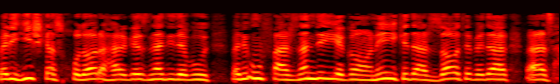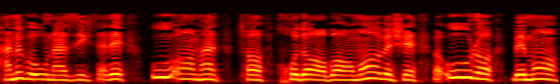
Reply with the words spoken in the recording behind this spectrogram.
ولی هیچ کس خدا را هرگز ندیده بود. ولی اون فرزند یگانه ای که در ذات پدر و از همه به او نزدیکتره او آمد تا خدا با ما بشه و او را به ما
